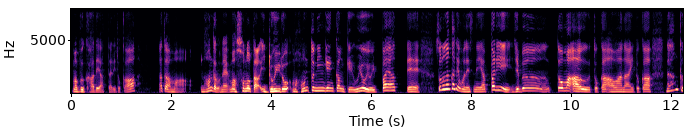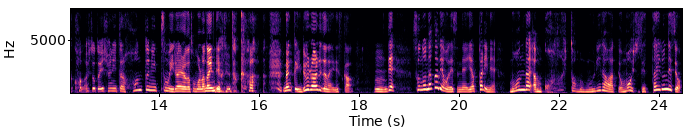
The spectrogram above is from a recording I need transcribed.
まあ、部下であったりとか、あとはまあ、なんだろうね。まあその他いろいろ、まあ本当人間関係うようよいっぱいあって、その中でもですね、やっぱり自分とまあ会うとか会わないとか、なんかこの人と一緒にいたら本当にいつもイライラが止まらないんだよねとか、なんかいろいろあるじゃないですか。うん。で、その中でもですね、やっぱりね、問題、あ、もうこの人はもう無理だわって思う人絶対いるんですよ。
